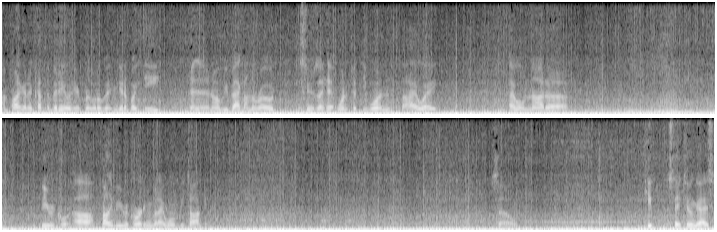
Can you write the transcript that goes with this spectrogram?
I'm probably going to cut the video here for a little bit and get a bite to eat, and then I'll be back on the road as soon as I hit 151, the highway. I will not uh, be record. Uh, probably be recording, but I won't be talking. So keep stay tuned, guys.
